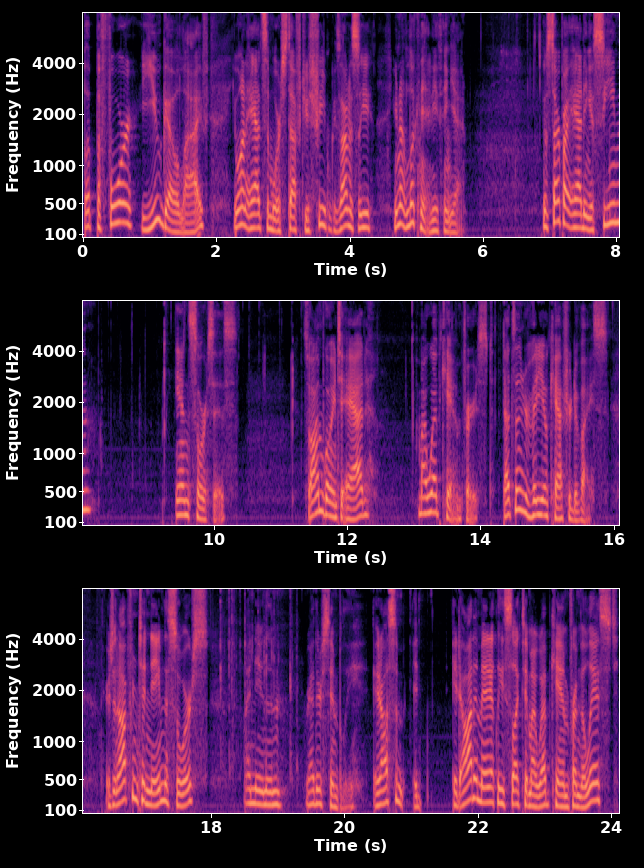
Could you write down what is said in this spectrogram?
But before you go live, you want to add some more stuff to your stream because honestly, you're not looking at anything yet. You'll start by adding a scene and sources. So I'm going to add my webcam first. That's under video capture device. There's an option to name the source. I name them rather simply. It also it, it automatically selected my webcam from the list,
